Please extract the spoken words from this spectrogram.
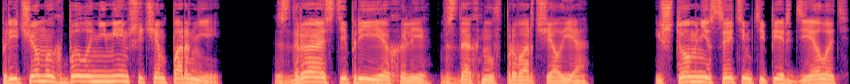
причем их было не меньше, чем парней. «Здрасте, приехали», — вздохнув, проворчал я. «И что мне с этим теперь делать?»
